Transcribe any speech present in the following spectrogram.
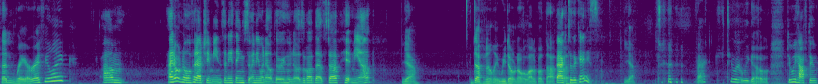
Then rare, I feel like. Um, I don't know if it actually means anything. So anyone out there who knows about that stuff, hit me up. Yeah. Definitely, we don't know a lot about that. Back to the case. yeah. Back to it we go. Do we have to?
